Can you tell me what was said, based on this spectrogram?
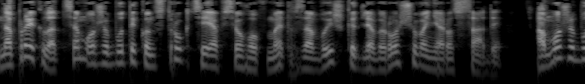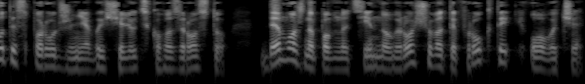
Наприклад, це може бути конструкція всього в метр заввишки для вирощування розсади, а може бути спорудження вище людського зросту, де можна повноцінно вирощувати фрукти і овочі.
